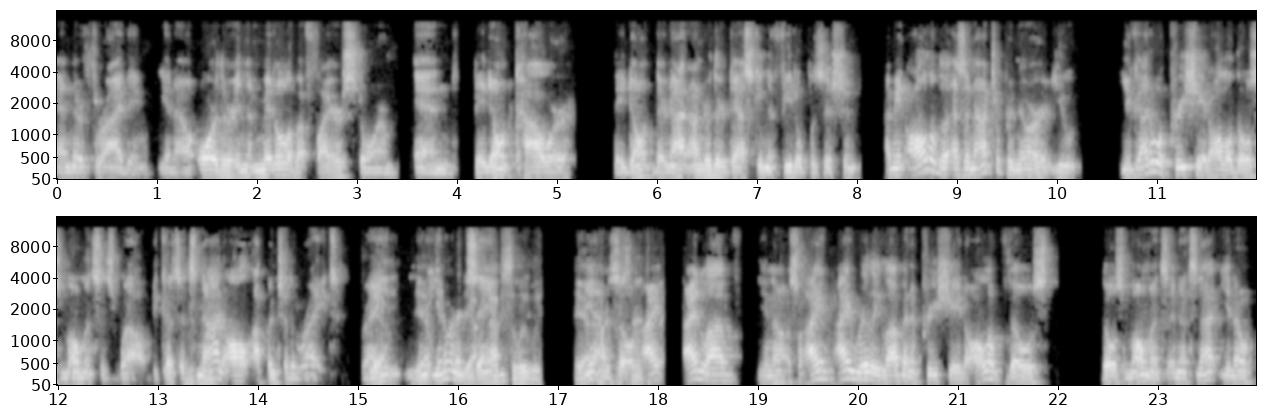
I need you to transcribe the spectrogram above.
and they're thriving, you know, or they're in the middle of a firestorm and they don't cower. They don't, they're not under their desk in the fetal position. I mean, all of the, as an entrepreneur, you, you got to appreciate all of those moments as well because it's mm-hmm. not all up and to the right, right? Yeah, yeah. You know what I'm yeah, saying? Absolutely. Yeah. yeah so I, I love, you know, so I, I really love and appreciate all of those, those moments. And it's not, you know,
